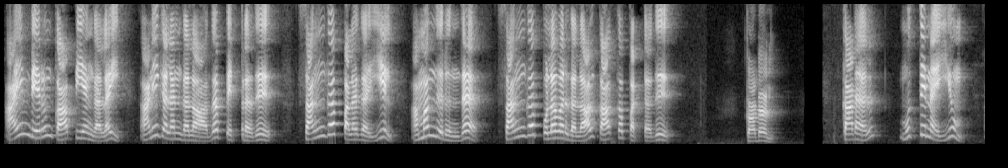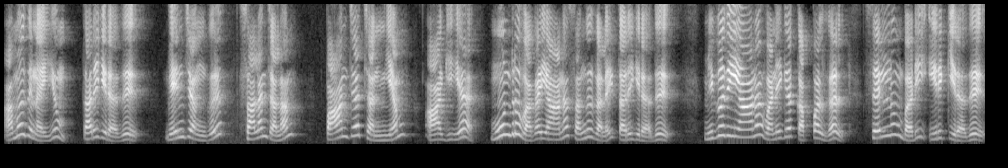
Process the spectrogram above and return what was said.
ஐம்பெரும் காப்பியங்களை அணிகலன்களாக பெற்றது. சங்க பலகையில் அமர்ந்திருந்த சங்க புலவர்களால் காக்கப்பட்டது. கடல். கடல் முத்தினையும் அமுதினையும் தருகிறது. வெஞ்சங்கு சலஞ்சலம் பாஞ்சசன்யம் ஆகிய மூன்று வகையான சங்குகளை தருகிறது. மிகுதியான வணிக கப்பல்கள் செல்லும்படி இருக்கிறது.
